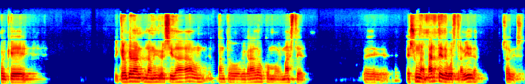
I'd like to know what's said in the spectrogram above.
porque creo que la universidad, tanto el grado como el máster, eh, es una parte de vuestra vida, ¿sabes?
